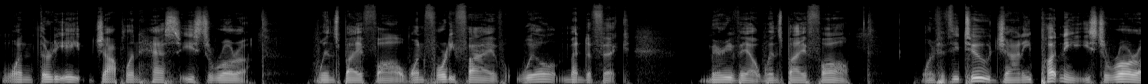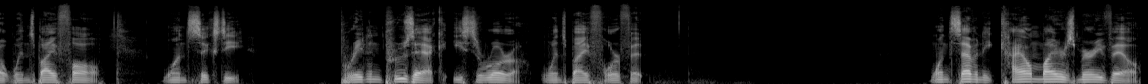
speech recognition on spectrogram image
138, Joplin Hess, East Aurora wins by fall. 145, Will Mendefic, Maryvale wins by fall. 152, Johnny Putney, East Aurora wins by fall. 160, Braden Pruzak, East Aurora, wins by forfeit. 170, Kyle Myers, Maryvale,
